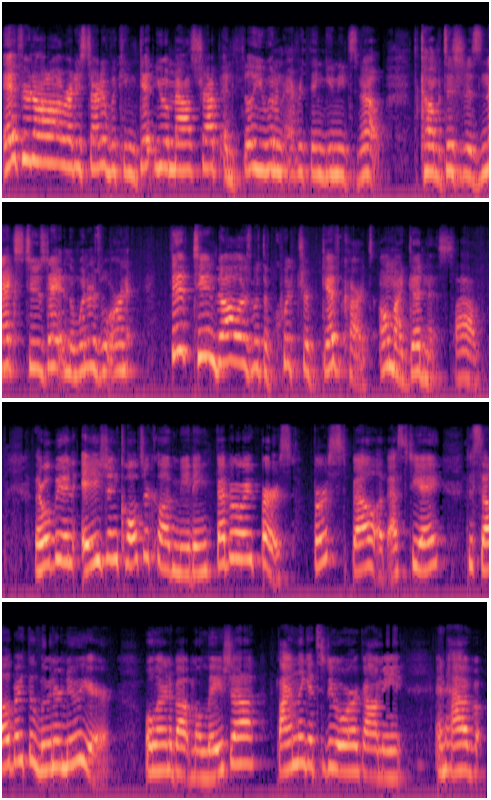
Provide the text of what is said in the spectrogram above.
If you're not already started, we can get you a mousetrap and fill you in on everything you need to know. The competition is next Tuesday, and the winners will earn $15 worth of Quick Trip gift cards. Oh my goodness. Wow. There will be an Asian Culture Club meeting February 1st, first spell of STA, to celebrate the Lunar New Year. We'll learn about Malaysia, finally get to do origami, and have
